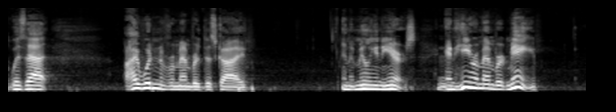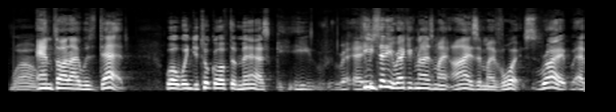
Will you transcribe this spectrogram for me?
was that I wouldn't have remembered this guy in a million years. And he remembered me wow. and thought I was dead. Well, when you took off the mask, he He said he recognized my eyes and my voice. right, uh,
